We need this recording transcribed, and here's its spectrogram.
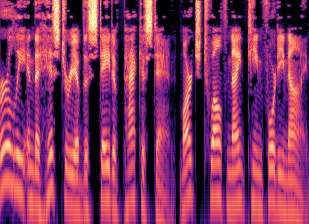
Early in the history of the state of Pakistan March 12, 1949,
